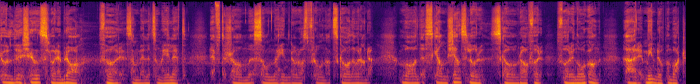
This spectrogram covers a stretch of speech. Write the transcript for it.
Skuldkänslor är bra för samhället som helhet eftersom sådana hindrar oss från att skada varandra. Vad skamkänslor ska vara bra för, för någon, är mindre uppenbart.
